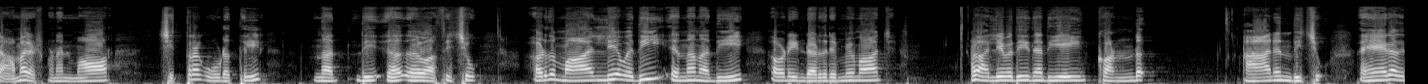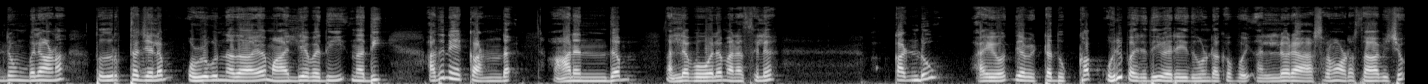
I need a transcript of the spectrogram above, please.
രാമലക്ഷ്മണന്മാർ ചിത്രകൂടത്തിൽ നദി വസിച്ചു. അവിടുത്തെ മാല്യവതി എന്ന നദി അവിടെ ഉണ്ടായിരുന്നു. രമ്യമാ മാല്യവതി നദിയെയും കണ്ട് ആനന്ദിച്ചു. നേരെ അതിന്റെ മുമ്പിലാണ് തീർത്ഥജലം ഒഴുകുന്നതായ മാല്യവതി നദി അതിനെ കണ്ട് ആനന്ദം നല്ലപോലെ മനസ്സിൽ കണ്ടു. അയോധ്യ വിട്ട ദുഃഖം ഒരു പരിധി വരെ ഇതുകൊണ്ടൊക്കെ പോയി. നല്ലൊരു ആശ്രമം അവിടെ സ്ഥാപിച്ചു.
